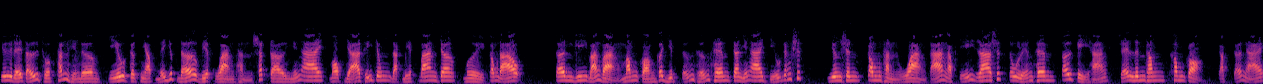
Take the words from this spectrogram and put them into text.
chư đệ tử thuộc thánh hiện đường chịu cực nhọc để giúp đỡ việc hoàn thành sách trời những ai một dạ thủy chung đặc biệt ban cho mười công đạo. Tên ghi bản vàng mong còn có dịp tưởng thưởng thêm cho những ai chịu gắng sức. Dương sinh công thành hoàng trả ngọc chỉ ra sức tu luyện thêm tới kỳ hạn sẽ linh thông không còn gặp trở ngại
